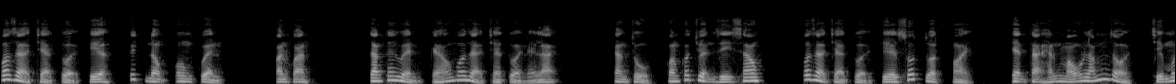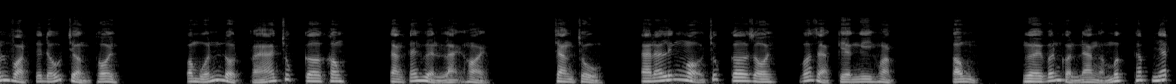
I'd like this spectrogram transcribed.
Võ giả trẻ tuổi kia kích động ôm quyền. Khoan khoan, Giang Thái Huyền kéo võ giả trẻ tuổi này lại. chàng chủ, còn có chuyện gì sao? Võ giả trẻ tuổi kia sốt ruột hỏi. Hiện tại hắn máu lắm rồi, chỉ muốn vọt tới đấu trưởng thôi. Có muốn đột phá trúc cơ không? Giang Thái Huyền lại hỏi. chàng chủ, ta đã lĩnh ngộ trúc cơ rồi. Võ giả kia nghi hoặc. Không, người vẫn còn đang ở mức thấp nhất.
